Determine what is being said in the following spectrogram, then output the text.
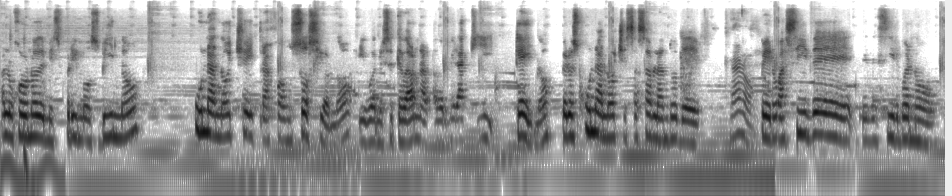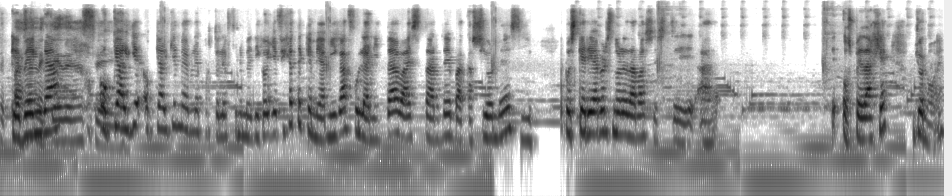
a lo mejor uno de mis primos vino una noche y trajo a un socio, ¿no? Y bueno, y se quedaron a, dormir aquí, ok, ¿no? Pero es una noche, estás hablando de... Claro. Pero así de, decir, bueno, que venga, o que, alguien, o que alguien me hable por teléfono y me diga, oye, fíjate que mi amiga fulanita va a estar de vacaciones y pues quería ver si no le dabas este hospedaje. Yo no, ¿eh?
